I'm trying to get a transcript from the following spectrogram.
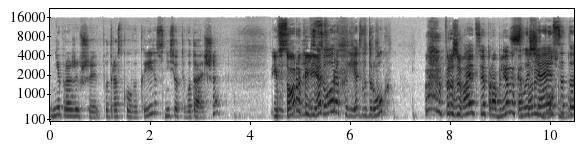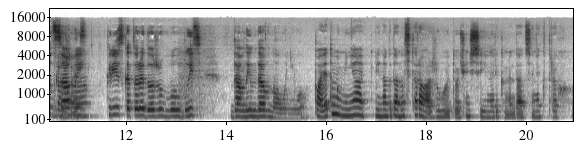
не проживший подростковый кризис, несет его дальше. И в 40 И в лет 40 лет вдруг проживает все проблемы, которые случается должен был тот прожить. самый кризис, который должен был быть давным-давно у него. Поэтому меня иногда настораживают очень сильно рекомендации некоторых, э,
